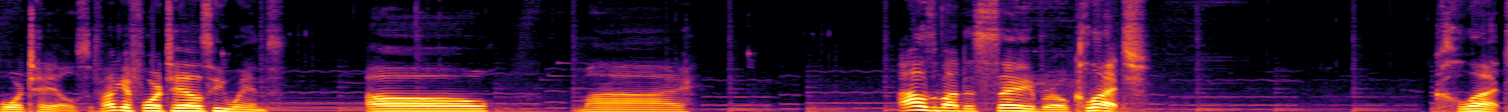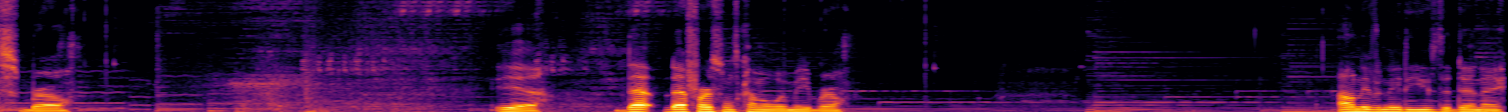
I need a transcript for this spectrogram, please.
four tails. If I get four tails, he wins. Oh my. I was about to say, bro, clutch. Clutch, bro. Yeah. That that first one's coming with me, bro. I don't even need to use the Dene.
